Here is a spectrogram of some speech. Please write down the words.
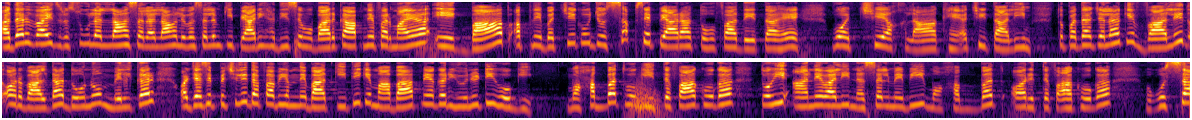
अदरवाइज़ रसूल अल्लाह सल्लल्लाहु अलैहि वसल्लम की प्यारी हदीस मुबारक आपने फरमाया, एक बाप अपने बच्चे को जो सबसे प्यारा तोहफा देता है, वो अच्छे अखलाक हैं, अच्छी तालीम। तो पता चला कि वालिद और वालदा दोनों मिलकर, और जैसे पिछली दफ़ा भी हमने बात की थी कि माँ बाप में अगर यूनिटी होगी, मोहब्बत होगी, इत्तेफाक होगा तो ही आने वाली नस्ल में भी मोहब्बत और इत्तेफाक होगा। गुस्सा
